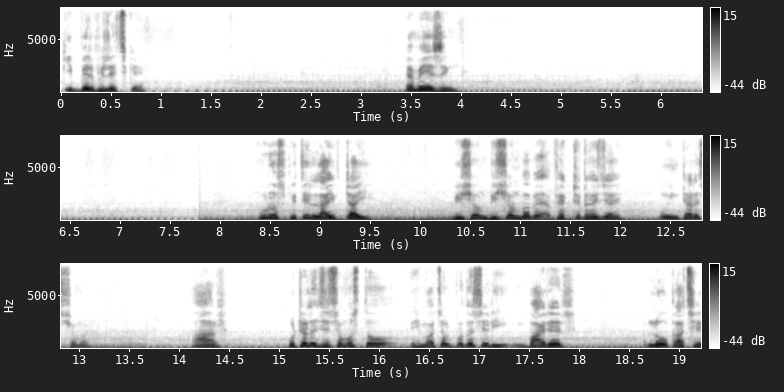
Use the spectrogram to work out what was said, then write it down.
কিব্বের ভিলেজকে। অ্যামেজিং পুরো স্পিতির লাইফটাই ভীষণ, ভীষণভাবে অ্যাফেক্টেড হয়ে যায় উইন্টারের সময়। আর হোটেলে যে সমস্ত হিমাচল প্রদেশেরই বাইরের লোক আছে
